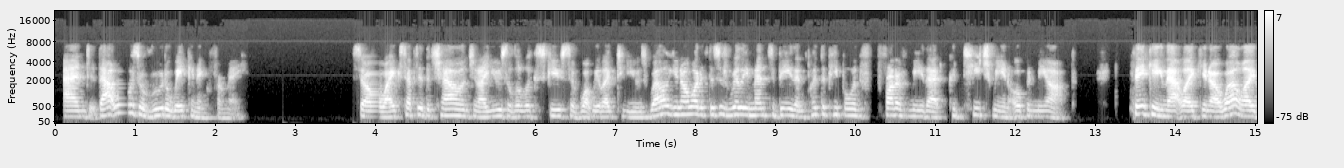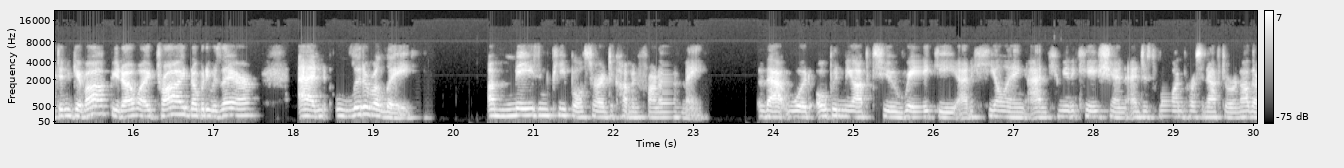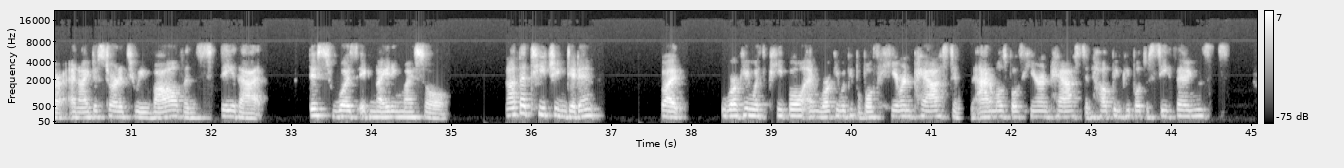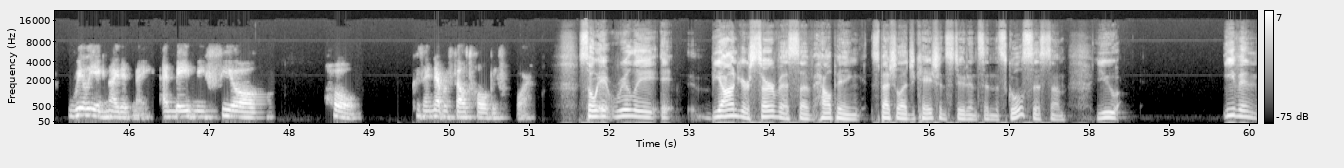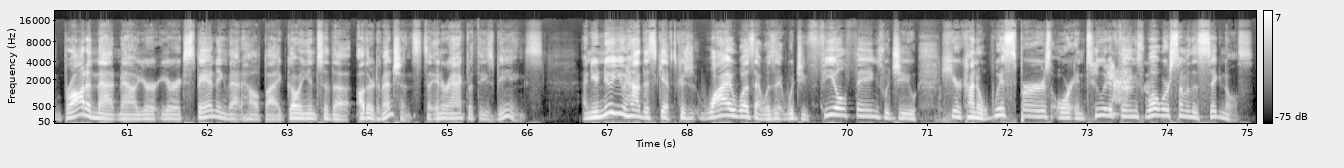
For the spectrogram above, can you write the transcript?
And that was a rude awakening for me. So I accepted the challenge and I used a little excuse of what we like to use. Well, you know what? If this is really meant to be, then put the people in front of me that could teach me and open me up. Thinking that, like, you know, well, I didn't give up, you know, I tried, nobody was there. And literally, amazing people started to come in front of me that would open me up to Reiki and healing and communication and just one person after another. And I just started to evolve and see that this was igniting my soul. Not that teaching didn't, but working with people and working with people both here and past and animals both here and past and helping people to see things really ignited me and made me feel whole because I never felt whole before. So it really, it, beyond your service of helping special education students in the school system, you even broaden that now. You're you're expanding that help by going into the other dimensions to interact with these beings. And you knew you had this gift because why was that? Was it would you feel things? Would you hear kind of whispers or intuitive yeah. things? What were some of the signals?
